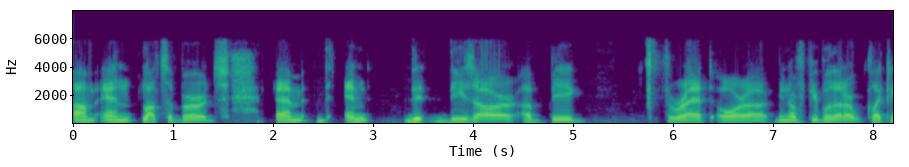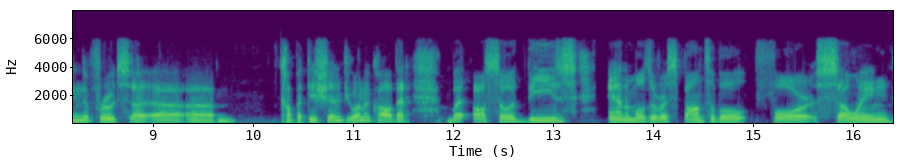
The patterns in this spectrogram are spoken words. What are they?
um, and lots of birds um, and th- these are a big threat or uh, you know people that are collecting the fruits uh, uh, um, competition if you want to call it that. But also these animals are responsible for sowing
